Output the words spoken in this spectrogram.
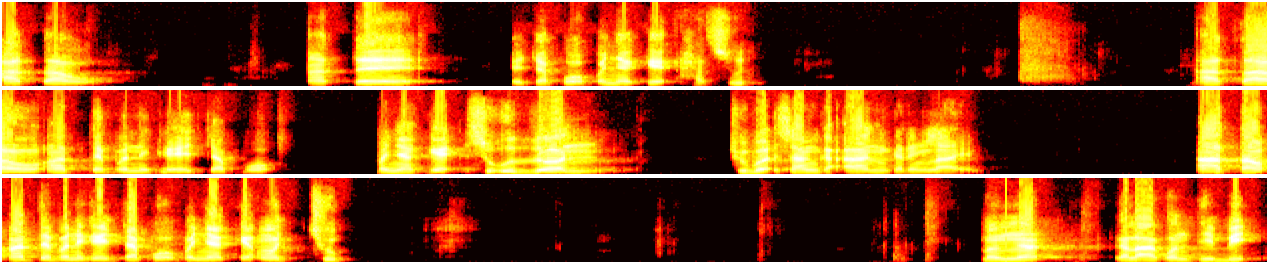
Atau ate ecapok penyakit hasud. Atau ate penyakit ecapok penyakit suudzon. Cuba sangkaan ke yang lain atau ada penyakit capuk penyakit ujub mengak kelakon tibik.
